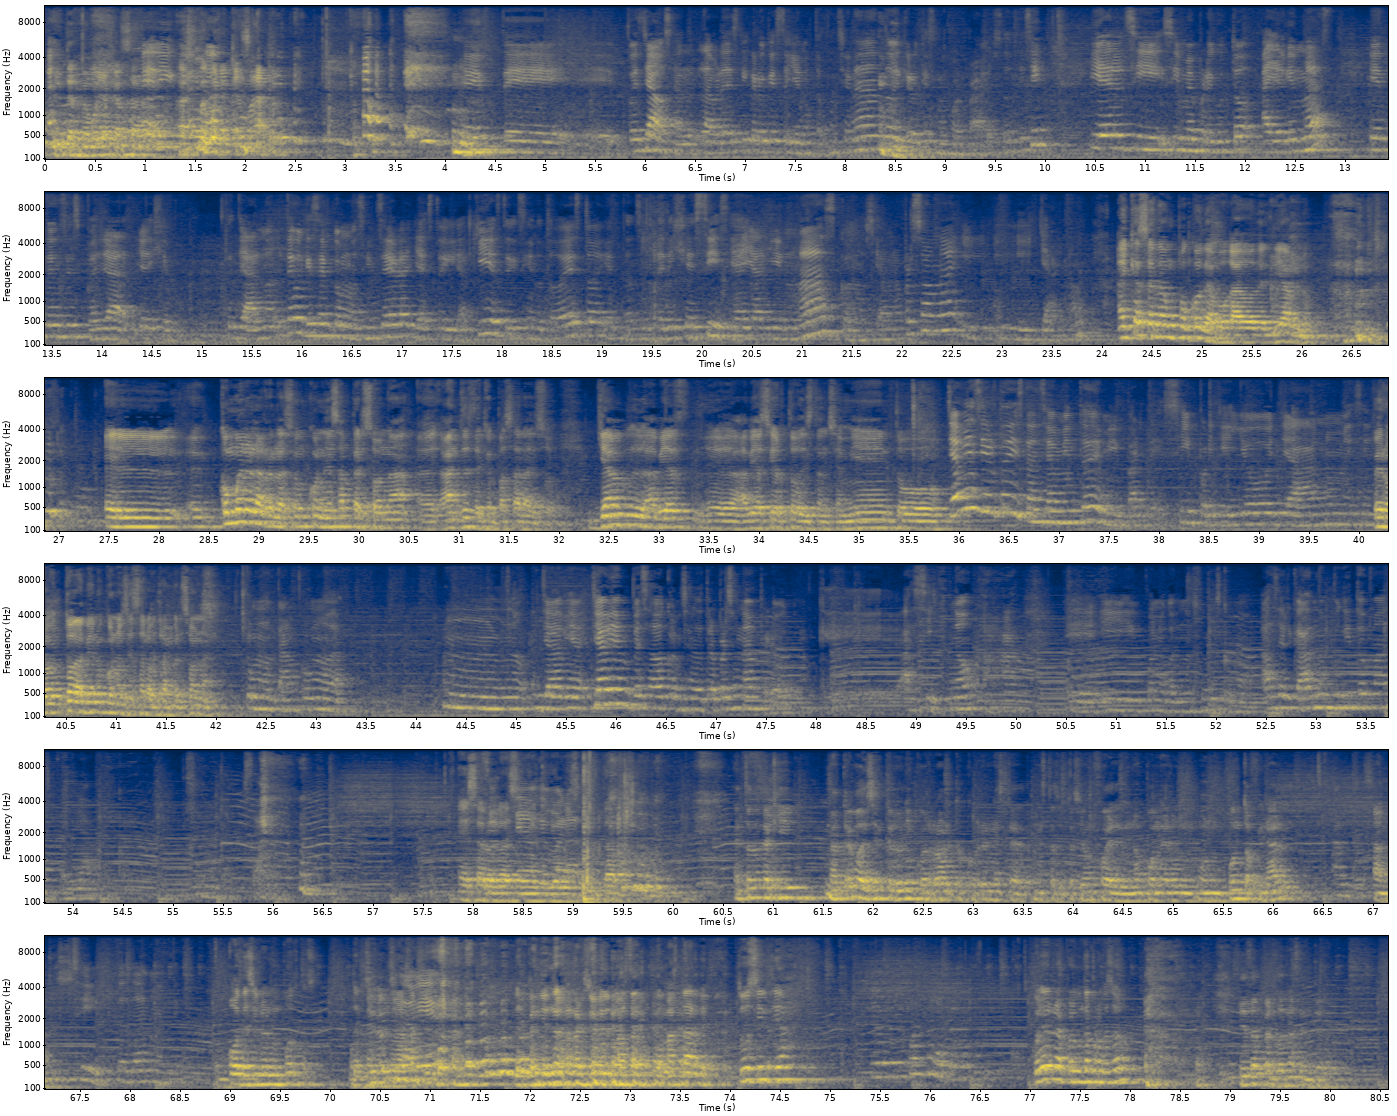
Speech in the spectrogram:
Me voy a casar. Me dijo, Me voy a casar. este, eh, pues ya, o sea, la verdad es que creo que esto ya no está funcionando y creo que es mejor para los dos y así. Y él sí, sí me preguntó, ¿hay alguien más? Y entonces, pues ya, yo dije, pues ya, no, tengo que ser como sincera, ya estoy aquí, estoy diciendo todo esto. Y entonces le dije, sí, si hay alguien más, conocí a una persona y, y ya, ¿no? Hay que hacerle un poco de abogado del diablo. El, eh, ¿Cómo era la relación con esa persona eh, antes de que pasara eso? ¿Ya habías, eh, había cierto distanciamiento? Ya había cierto distanciamiento de mi parte, sí, porque yo ya no me sentía... Pero todavía no conoces a la otra persona. como tan cómoda. Mm, no, ya había, ya había empezado a conocer a otra persona, pero como que así, ¿no? Ajá. Eh, y bueno, cuando nos fuimos como acercando un poquito más, pues ya, dije, no, ya, o sea, Esa Sí, era la tengo señal que yo necesitaba. Entonces aquí me atrevo a decir que el único error que ocurrió en, este, en esta situación fue el no poner un, un punto final antes. antes. Sí, totalmente. O decirlo en un podcast. O decirlo en Dependiendo, un de, las- dependiendo de las reacciones más, de más tarde. ¿Tú, Cintia? ¿Cuál fue la pregunta? ¿Cuál era la pregunta, profesor? Si esa persona se enteró.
